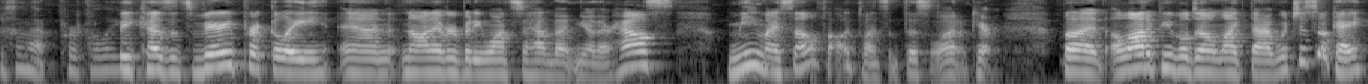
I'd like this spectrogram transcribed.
Isn't that prickly? because it's very prickly and not everybody wants to have that near their house. Me, myself, I'll plant some thistle, I don't care. But a lot of people don't like that, which is okay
